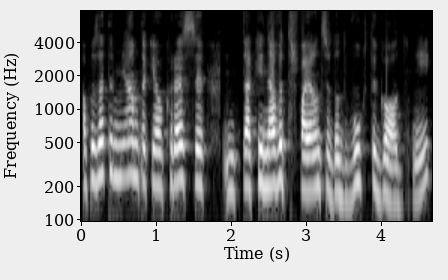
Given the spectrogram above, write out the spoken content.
A poza tym miałam takie okresy, takie nawet trwające do dwóch tygodni,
